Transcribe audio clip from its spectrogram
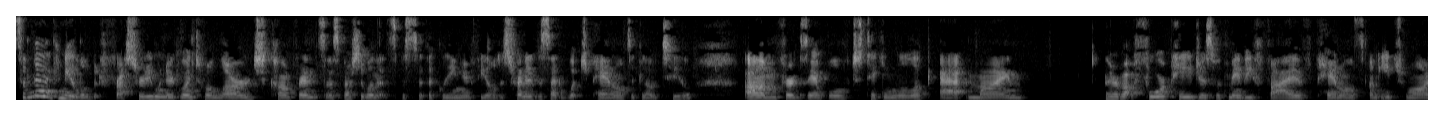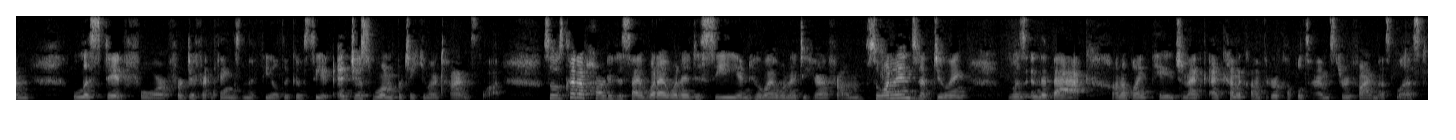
Something that can be a little bit frustrating when you're going to a large conference, especially one that's specifically in your field, is trying to decide which panel to go to. Um, for example, just taking a look at mine, there are about four pages with maybe five panels on each one listed for for different things in the field to go see it at just one particular time slot. So it was kind of hard to decide what I wanted to see and who I wanted to hear from. So what I ended up doing was in the back on a blank page, and I, I kind of gone through a couple times to refine this list.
